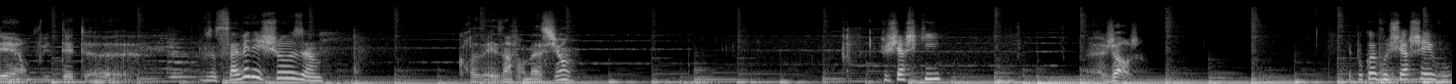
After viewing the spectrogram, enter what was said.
on pouvait peut-être euh, Vous en savez des choses. croiser les informations. Je cherche qui? Euh, Georges, Et pourquoi vous le cherchez, vous?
